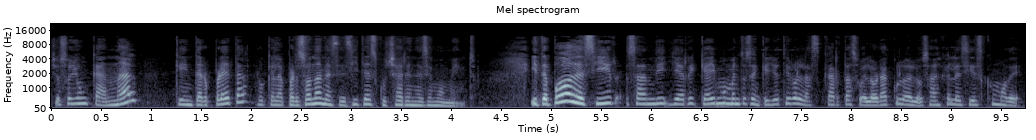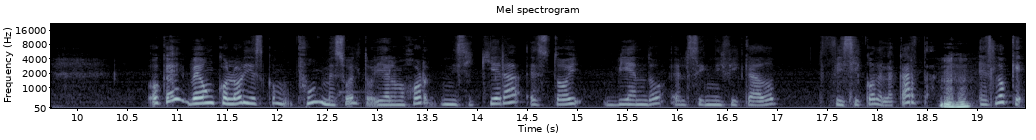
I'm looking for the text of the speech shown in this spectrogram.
yo soy un canal que interpreta lo que la persona necesita escuchar en ese momento. Y te puedo decir, Sandy, Jerry, que hay momentos en que yo tiro las cartas o el oráculo de los ángeles y es como de, ok, veo un color y es como, ¡pum!, me suelto. Y a lo mejor ni siquiera estoy viendo el significado físico de la carta. Es lo que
